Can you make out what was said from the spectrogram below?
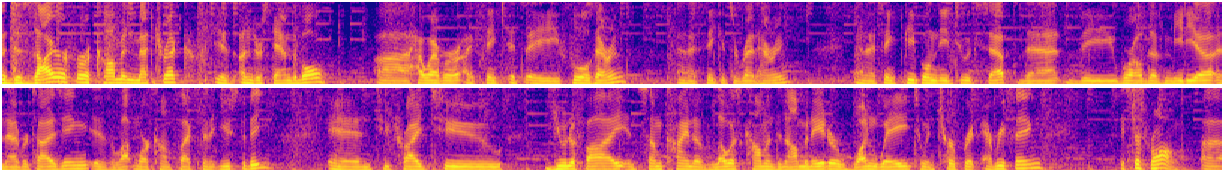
The desire for a common metric is understandable. Uh, however, I think it's a fool's errand, and I think it's a red herring. And I think people need to accept that the world of media and advertising is a lot more complex than it used to be. And to try to unify in some kind of lowest common denominator one way to interpret everything, it's just wrong. Uh,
